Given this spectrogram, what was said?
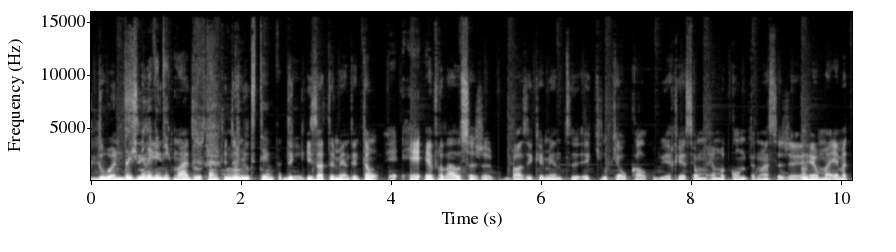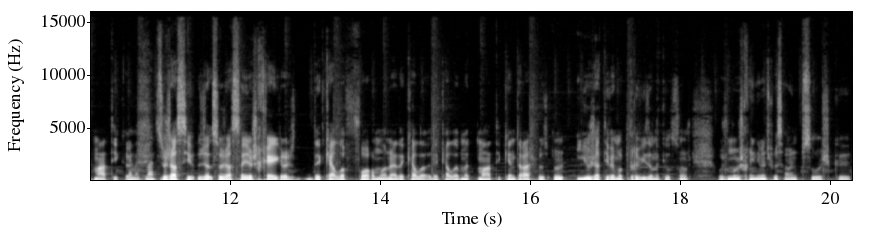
do ano seguinte, não é? 2024, Do- portanto, de 2000 muito tempo de- aqui. exatamente, então é, é, é verdade, ou seja, basicamente aquilo que é o cálculo do IRS é uma, é uma conta, não é? Ou seja, é, é Uhum. uma, é matemática. É matemática. Se eu, já, sei- já- se eu já sei as regras daquela fórmula, não é? daquela, daquela matemática, entre aspas, eu- e eu já tive uma previsão daquilo que são os, os meus rendimentos, principalmente pessoas que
